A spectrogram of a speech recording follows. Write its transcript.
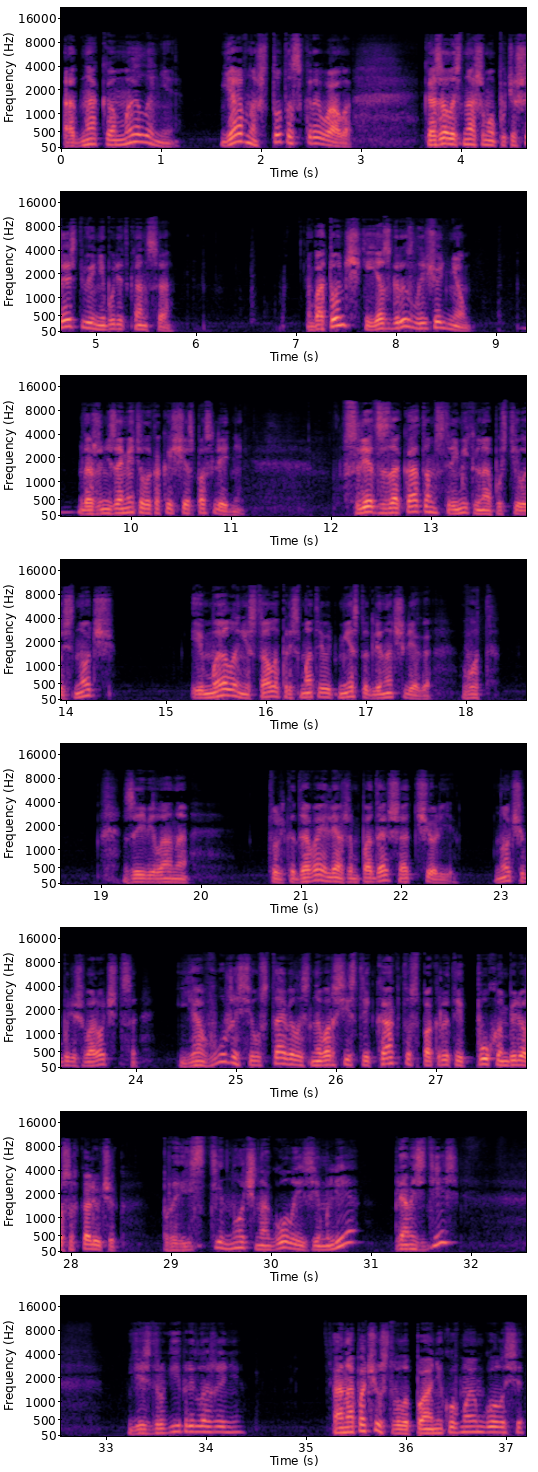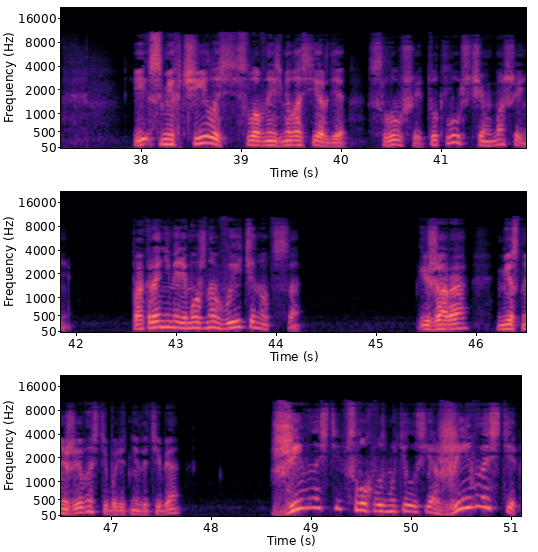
Однако Мелани явно что-то скрывала. Казалось, нашему путешествию не будет конца. Батончики я сгрызла еще днем. Даже не заметила, как исчез последний. Вслед за закатом стремительно опустилась ночь, и Мелани стала присматривать место для ночлега. «Вот», — заявила она, — только давай ляжем подальше от чолья. Ночью будешь ворочаться. Я в ужасе уставилась на ворсистый кактус, покрытый пухом белесых колючек. Провести ночь на голой земле? Прямо здесь? Есть другие предложения. Она почувствовала панику в моем голосе и смягчилась, словно из милосердия. «Слушай, тут лучше, чем в машине. По крайней мере, можно вытянуться. И жара местной живности будет не до тебя». «Живности?» — вслух возмутилась я. «Живности?»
